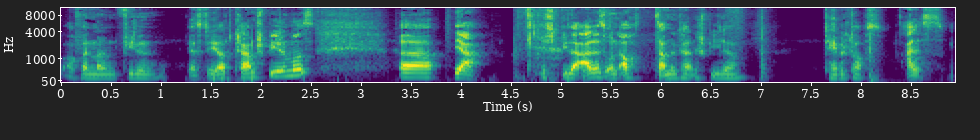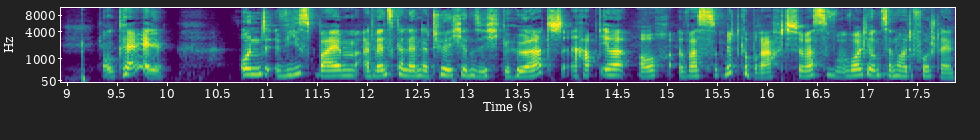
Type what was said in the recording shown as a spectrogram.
auch wenn man viel SDJ-Kram spielen muss. Äh, ja, ich spiele alles und auch Sammelkartenspiele, Tabletops, alles. Okay. Und wie es beim Adventskalender-Türchen sich gehört, habt ihr auch was mitgebracht. Was wollt ihr uns denn heute vorstellen?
